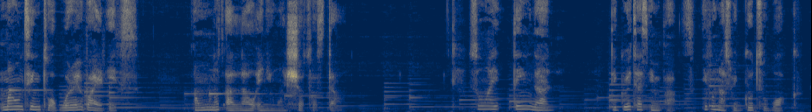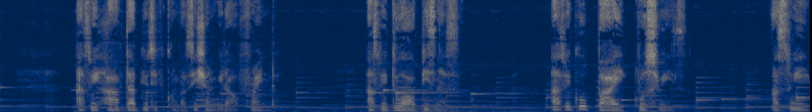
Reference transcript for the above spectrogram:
mountaintop, wherever it is, and will not allow anyone shut us down. So I think that the greatest impact, even as we go to work, as we have that beautiful conversation with our friend, as we do our business, as we go buy groceries, as we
